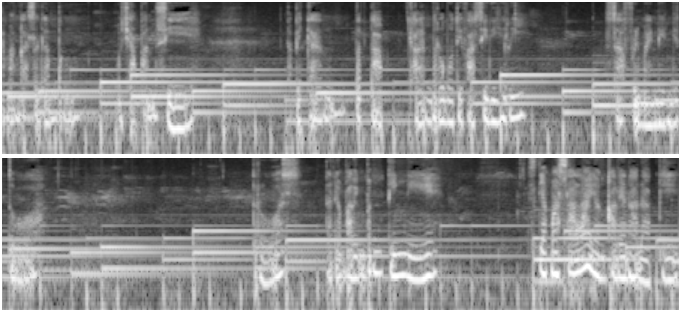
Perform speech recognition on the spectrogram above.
Emang gak segampang ucapan sih tapi kan tetap kalian perlu motivasi diri self reminding gitu. Terus dan yang paling penting nih setiap masalah yang kalian hadapi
